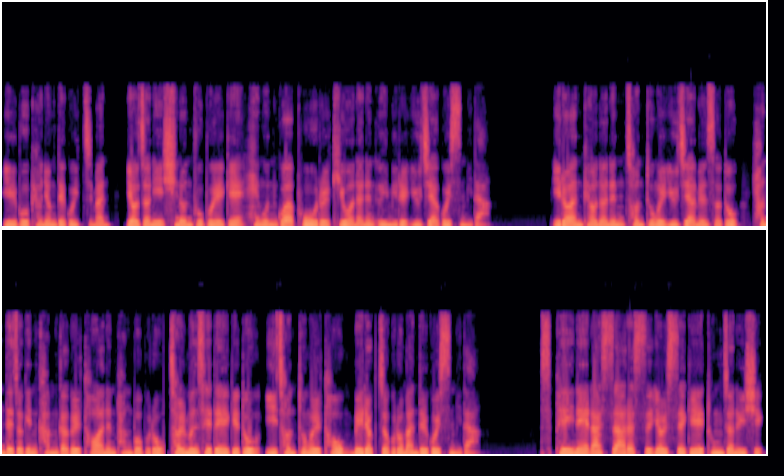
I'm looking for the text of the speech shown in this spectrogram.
일부 변형되고 있지만 여전히 신혼부부에게 행운과 보호를 기원하는 의미를 유지하고 있습니다. 이러한 변화는 전통을 유지하면서도 현대적인 감각을 더하는 방법으로 젊은 세대에게도 이 전통을 더욱 매력적으로 만들고 있습니다. 스페인의 라스 아라스 13개의 동전 의식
